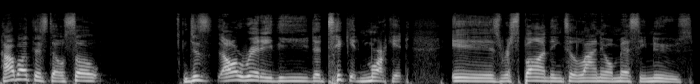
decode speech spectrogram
how about this though? So, just already the the ticket market is responding to the Lionel Messi news,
